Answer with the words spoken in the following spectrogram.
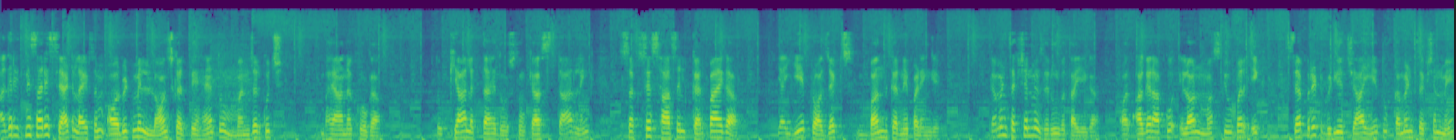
अगर इतने सारे सैटेलाइट्स हम ऑर्बिट में लॉन्च करते हैं तो मंजर कुछ भयानक होगा। तो क्या लगता है दोस्तों, क्या स्टारलिंक सक्सेस हासिल कर पाएगा या ये प्रोजेक्ट्स बंद करने पड़ेंगे? कमेंट सेक्शन में ज़रूर बताइएगा। और अगर आपको इलॉन मस्क के ऊपर एक सेपरेट वीडियो चाहिए तो कमेंट सेक्शन में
